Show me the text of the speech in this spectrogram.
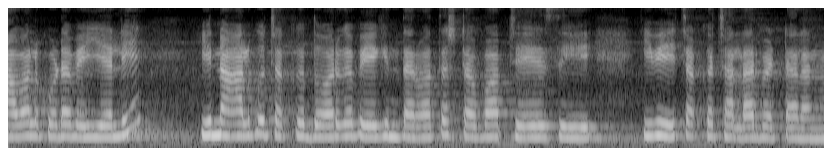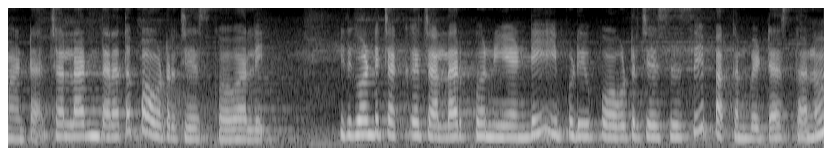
ఆవాలు కూడా వేయాలి. ఈ నాలుగు చక్కగా దోరగా వేగిన తర్వాత స్టవ్ ఆఫ్ చేసి ఇవి చక్కగా చల్లారబెట్టాలన్నమాట చల్లారిన తర్వాత పౌడర్ చేసుకోవాలి. ఇదిగోండి చక్కగా చల్లారిపోనియండి. ఇప్పుడు ఇవి పౌడర్ చేసేసి పక్కన పెట్టేస్తాను.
